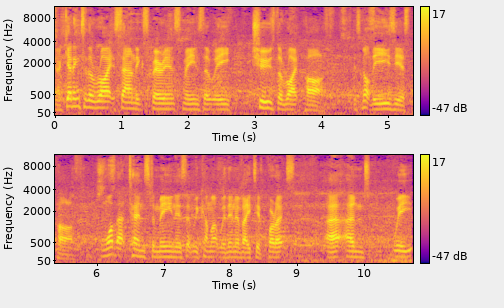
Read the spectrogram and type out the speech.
Now, getting to the right sound experience means that we choose the right path. It's not the easiest path. And what that tends to mean is that we come up with innovative products uh, and we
